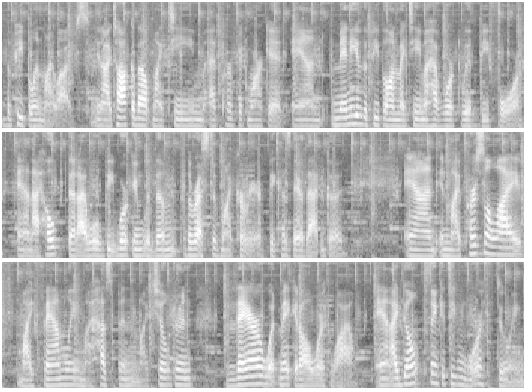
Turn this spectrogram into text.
the people in my lives. You know, I talk about my team at Perfect Market, and many of the people on my team I have worked with before, and I hope that I will be working with them for the rest of my career because they're that good. And in my personal life, my family, my husband, my children, they're what make it all worthwhile. And I don't think it's even worth doing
